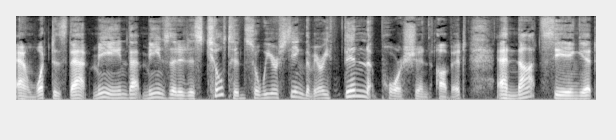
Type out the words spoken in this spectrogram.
And what does that mean? That means that it is tilted. So we are seeing the very thin portion of it and not seeing it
